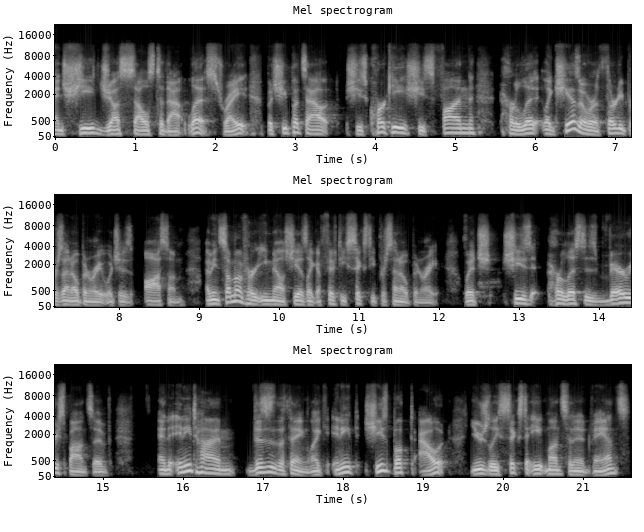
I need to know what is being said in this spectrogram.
and she just sells to that list right? But she puts out she's quirky she's fun. Her lit like she has over a 30% open rate which is awesome. I mean some of her emails she has like a 50 60% open rate which she's her list is very responsive. And anytime this is the thing like any she's booked out usually six to eight months in advance.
